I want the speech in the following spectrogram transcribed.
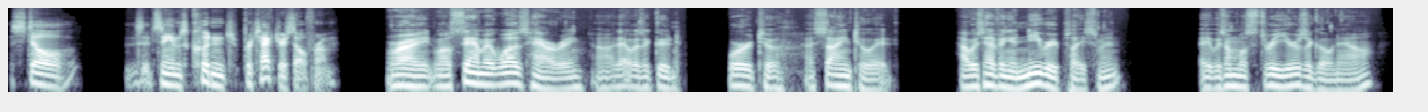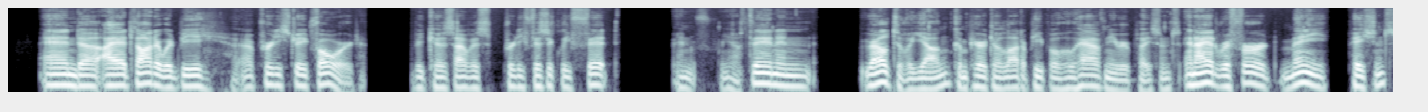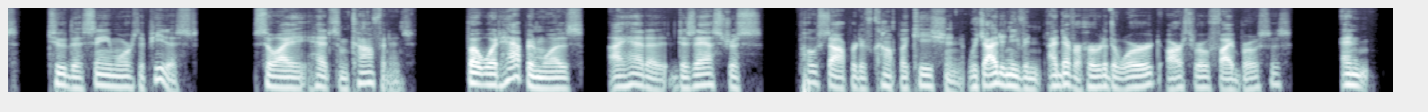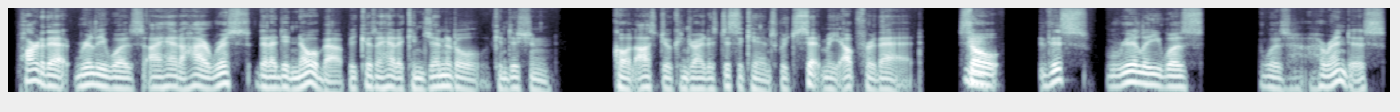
still, it seems, couldn't protect yourself from. Right. Well, Sam, it was harrowing. Uh, that was a good word to assign to it. I was having a knee replacement. It was almost three years ago now. And uh, I had thought it would be uh, pretty straightforward because I was pretty physically fit and you know thin and relatively young compared to a lot of people who have knee replacements. And I had referred many patients to the same orthopedist, so I had some confidence. But what happened was I had a disastrous postoperative complication, which I didn't even, I'd never heard of the word arthrofibrosis. And part of that really was I had a high risk that I didn't know about because I had a congenital condition called osteochondritis dissecans, which set me up for that. So mm this really was was horrendous.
